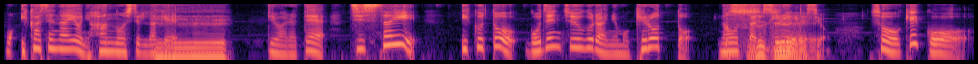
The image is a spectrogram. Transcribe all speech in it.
もう行かせないように反応してるだけへってー言われて、実際行くと午前中ぐらいにもうケロッと治ったりするんですよ。そう、結構、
